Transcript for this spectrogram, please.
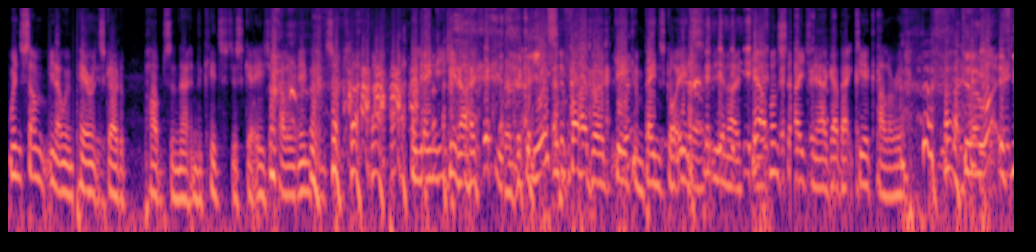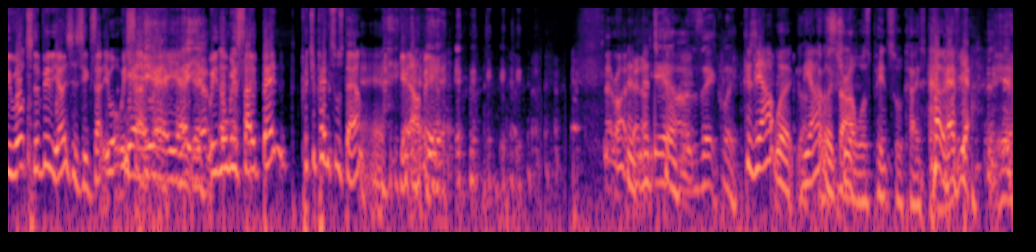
when some, you know, when parents go to pubs and that, and the kids just get easy colouring in pencils, and then you know, yes, and the Firebird gig and Ben's got his, you know, get up on stage now, go back to your colouring. Do you know what? If you watch the videos, it's exactly what we Yeah, say. yeah, yeah, yeah. We normally say, Ben, put your pencils down. Yeah. Get up here. Is that right, Ben? That's Yeah, cool. exactly. Because the artwork, the artwork. a artwork's Star real- Wars pencil case. Oh, have you? Yeah.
